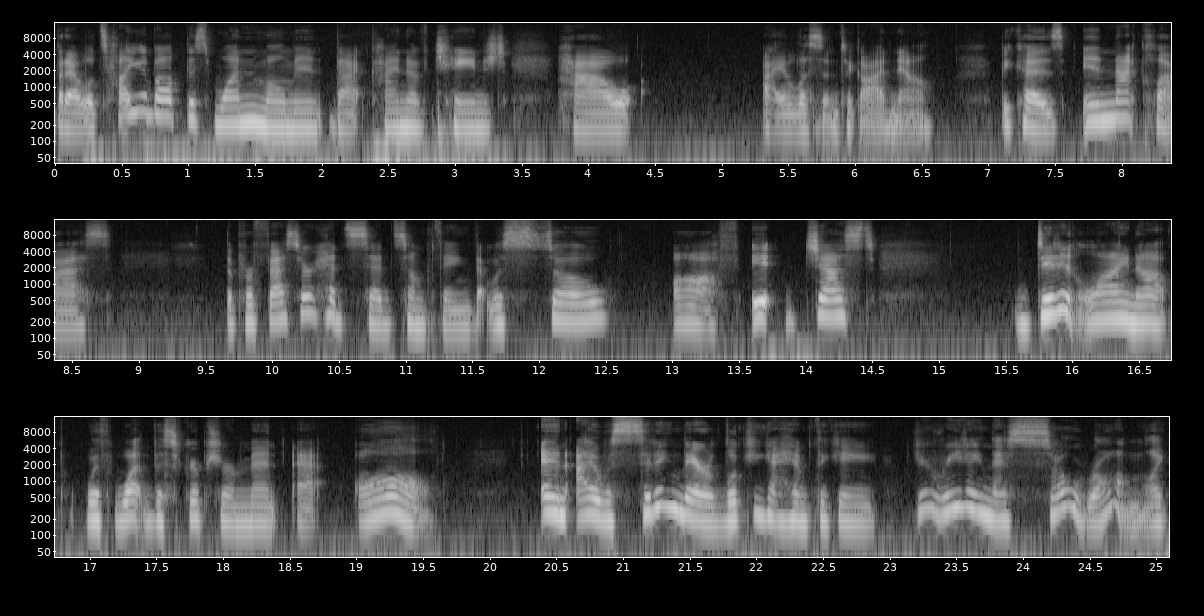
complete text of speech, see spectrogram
but I will tell you about this one moment that kind of changed how I listen to God now. Because in that class, the professor had said something that was so off. It just didn't line up with what the scripture meant at all. And I was sitting there looking at him thinking, you're reading this so wrong. Like,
